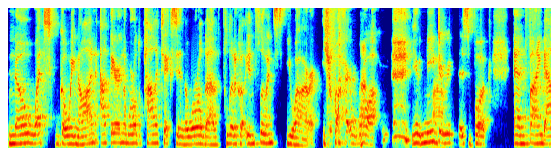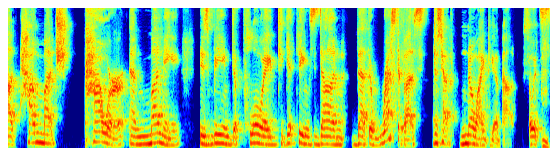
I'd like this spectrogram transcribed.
know what's going on out there in the world of politics, in the world of political influence, you are you are wrong. You need to read this book and find out how much power and money is being deployed to get things done that the rest of us just have no idea about. So it's Mm.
